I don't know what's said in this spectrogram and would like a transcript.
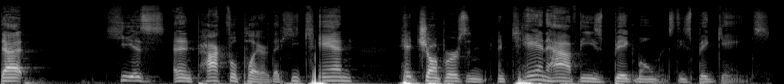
that he is an impactful player, that he can hit jumpers and, and can have these big moments, these big games.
